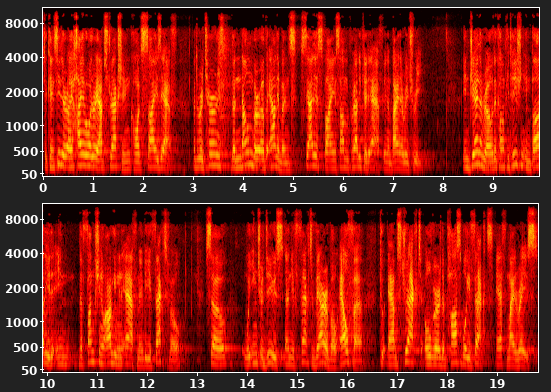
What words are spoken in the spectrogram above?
So consider a higher order abstraction called size f that returns the number of elements satisfying some predicate f in a binary tree. In general, the computation embodied in the functional argument f may be effectful, so we introduce an effect variable alpha to abstract over the possible effects f might raise.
